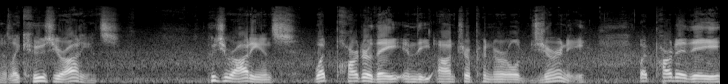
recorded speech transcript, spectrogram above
Like, who's your audience? Who's your audience? What part are they in the entrepreneurial journey? What part are they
